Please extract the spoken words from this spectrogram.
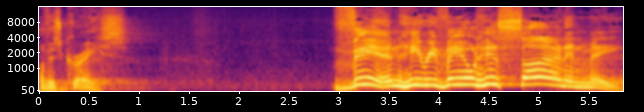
of his grace. Then he revealed his son in me.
